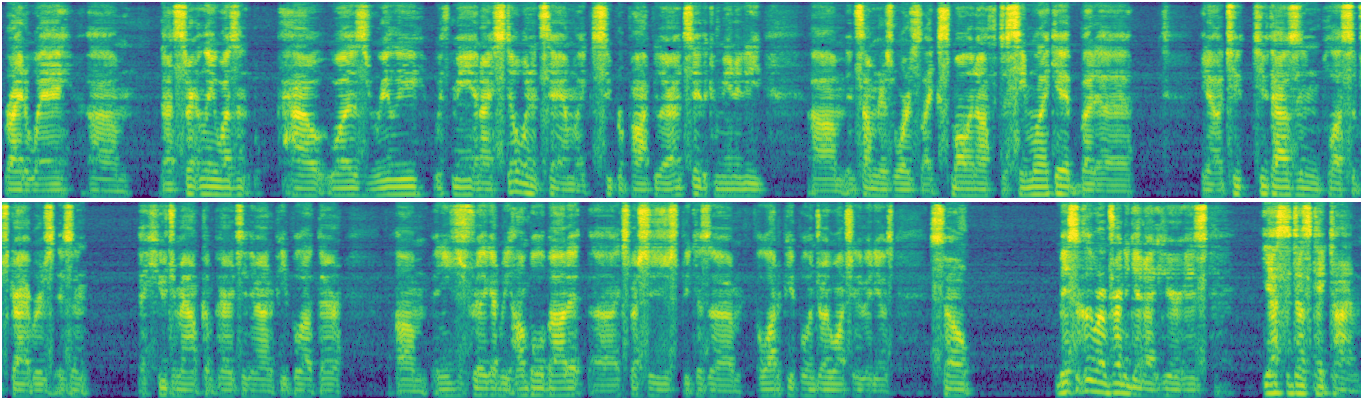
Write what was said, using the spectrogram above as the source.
right away. Um, that certainly wasn't how it was really with me, and I still wouldn't say I'm like super popular. I'd say the community um, in Summoners War like small enough to seem like it, but uh, you know, two, 2,000 plus subscribers isn't a huge amount compared to the amount of people out there. Um, and you just really got to be humble about it, uh, especially just because um, a lot of people enjoy watching the videos. So basically what I'm trying to get at here is, yes, it does take time.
